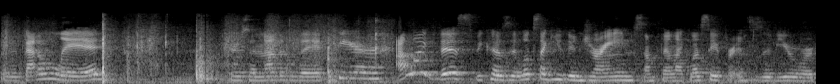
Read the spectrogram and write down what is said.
We've got a lid. There's another lid here. I like this because it looks like you can drain something. Like let's say for instance, if you were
